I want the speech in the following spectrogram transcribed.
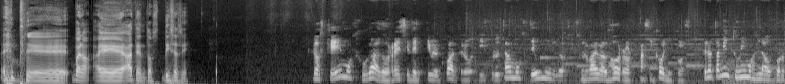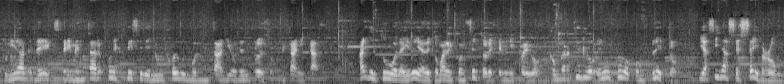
Este, bueno, eh, atentos, dice así. Los que hemos jugado Resident Evil 4 disfrutamos de uno de los survival horror más icónicos, pero también tuvimos la oportunidad de experimentar una especie de minijuego involuntario dentro de sus mecánicas. Alguien tuvo la idea de tomar el concepto de este minijuego y convertirlo en un juego completo, y así nace Save Room,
